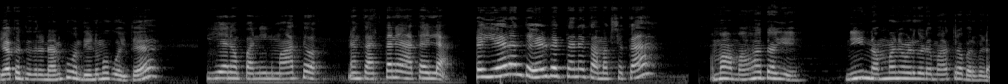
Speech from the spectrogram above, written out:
ಯಾಕಂತಂದ್ರೆ ನನಗೂ ಒಂದು ಹೆಣ್ಮಗು ಐತೆ. ಏನಪ್ಪ ನಿನ್ನ ಮಾತು ನಂಗೆ ಅರ್ಥನೇ ಆಗ್ತಾ ಇಲ್ಲ. ಏನಂತ ಹೇಳ್ಬೇಕು ತಾನೆ ಕಾಮಕ್ಷಕ ಅಮ್ಮ ಮಹಾತಾಯಿ ನೀನು ನಮ್ಮ ಮನೆ ಒಳಗಡೆ ಮಾತ್ರ ಬರಬೇಡ.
